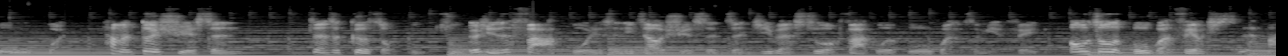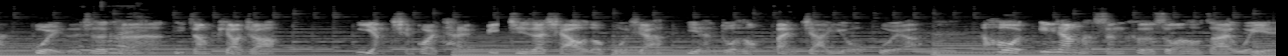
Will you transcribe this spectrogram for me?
博物馆，他们对学生。真的是各种补助，尤其是法国，就是你只要有学生证，基本所有法国的博物馆都是免费的。欧洲的博物馆费用其实蛮贵的，就是可能一张票就要一两千块台币。其实，在其他欧洲国家也很多那种半价优惠啊。然后印象很深刻的是，我那时候在维也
